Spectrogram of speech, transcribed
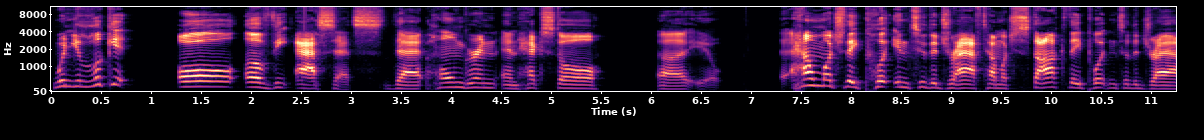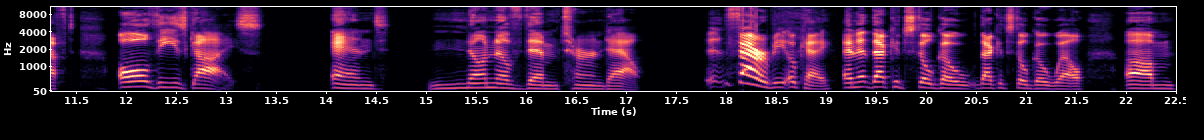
when you look at all of the assets that Holmgren and Hextall, uh, you know, how much they put into the draft, how much stock they put into the draft, all these guys, and none of them turned out. Uh, Farabee, okay, and that, could still go. That could still go well. Um,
